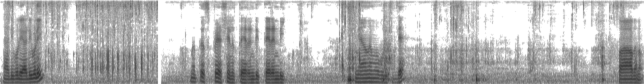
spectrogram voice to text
അടിപൊളി അടിപൊളി. ഇന്നത്തെ സ്പെഷ്യൽ തെരണ്ടി തെരണ്ടി. ഞാൻ നമ്മൾ പിടിച്ചില്ലേ സാധനം.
